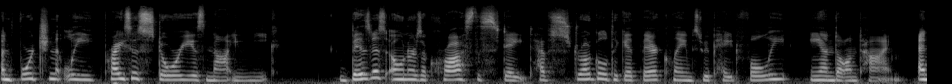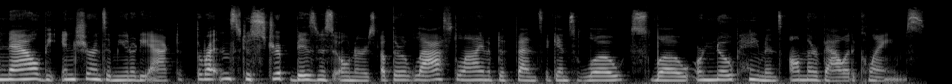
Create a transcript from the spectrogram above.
Unfortunately, Price's story is not unique. Business owners across the state have struggled to get their claims to be paid fully and on time. And now the Insurance Immunity Act threatens to strip business owners of their last line of defense against low, slow, or no payments on their valid claims.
